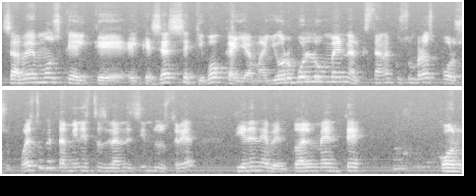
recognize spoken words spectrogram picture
sabemos que el que, el que se hace se equivoca y a mayor volumen al que están acostumbrados, por supuesto que también estas grandes industrias tienen eventualmente con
